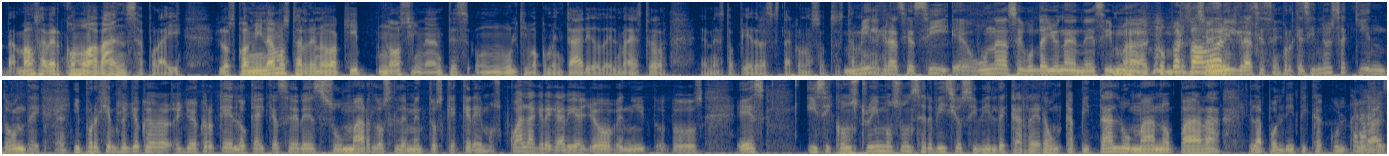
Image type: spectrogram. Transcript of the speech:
vamos a ver cómo avanza por ahí. Los culminamos tarde de nuevo aquí, no sin antes un último comentario del maestro Ernesto Piedras que está con nosotros esta Mil gracias, sí, eh, una segunda y una enésima conversación, mil gracias, porque si no es aquí en donde y por ejemplo, yo creo, yo creo que lo que hay que hacer es sumar los elementos que queremos. ¿Cuál agregaría yo, Benito, todos? Es y si construimos un servicio civil de carrera, un capital humano para la política cultural,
